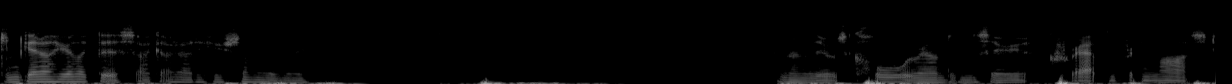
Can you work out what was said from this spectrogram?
Didn't get out here like this. I got out of here some other way. Remember there was coal around in this area. Crap, I'm freaking lost.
